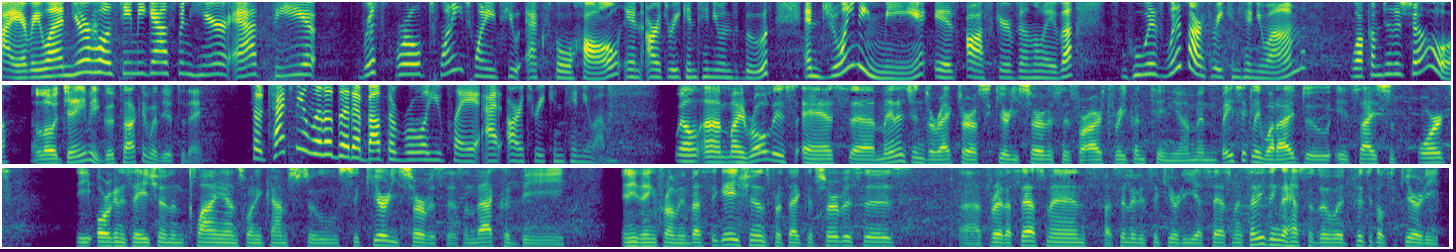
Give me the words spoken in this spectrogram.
Hi, everyone. Your host, Jamie Gassmann, here at the Risk World 2022 Expo Hall in R3 Continuum's booth. And joining me is Oscar Villanueva, who is with R3 Continuum. Welcome to the show. Hello, Jamie. Good talking with you today. So, talk to me a little bit about the role you play at R3 Continuum. Well, uh, my role is as uh, managing director of security services for R3 Continuum. And basically, what I do is I support the organization and clients when it comes to security services, and that could be anything from investigations, protective services, uh, threat assessments, facility security assessments, anything that has to do with physical security.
